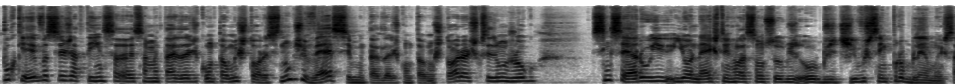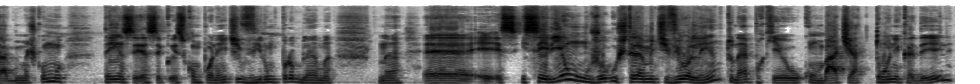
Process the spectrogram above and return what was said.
porque você já tem essa, essa mentalidade de contar uma história. Se não tivesse a mentalidade de contar uma história, acho que seria um jogo sincero e, e honesto em relação aos seus objetivos sem problemas, sabe? Mas como tem esse, esse, esse componente vira um problema, né? É, e seria um jogo extremamente violento, né? Porque o combate é a tônica dele,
